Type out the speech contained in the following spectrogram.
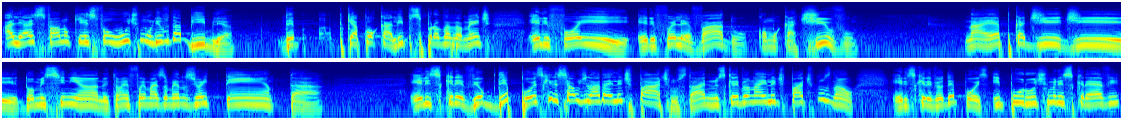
aliás, falam que esse foi o último livro da Bíblia. De, porque Apocalipse provavelmente ele foi, ele foi levado como cativo na época de, de Domiciliano. Então ele foi mais ou menos em 80. Ele escreveu depois que ele saiu de lá da ilha de Patmos, tá? Ele não escreveu na ilha de Patmos, não. Ele escreveu depois. E por último ele escreve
